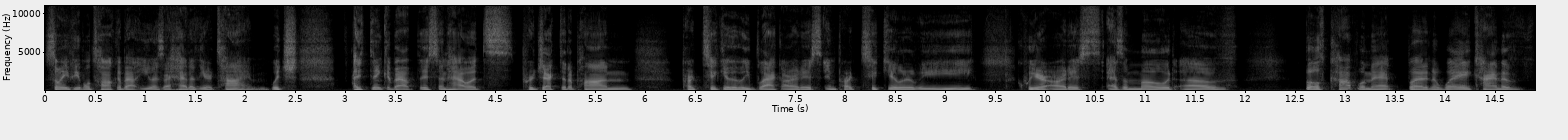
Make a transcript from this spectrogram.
so many people talk about you as ahead of your time, which I think about this and how it's projected upon particularly black artists and particularly queer artists as a mode of both compliment, but in a way kind of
